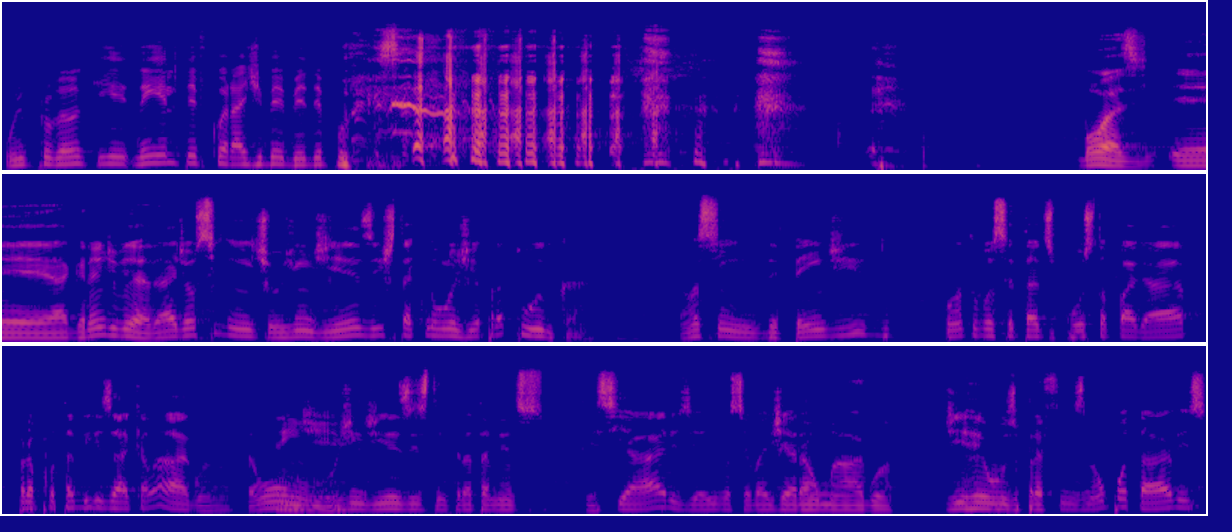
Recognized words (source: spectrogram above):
O único problema é que nem ele teve coragem de beber depois. Bose, é, a grande verdade é o seguinte, hoje em dia existe tecnologia para tudo, cara. Então, assim, depende do quanto você está disposto a pagar para potabilizar aquela água. Então, Entendi. hoje em dia existem tratamentos terciários e aí você vai gerar uma água de reuso para fins não potáveis,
